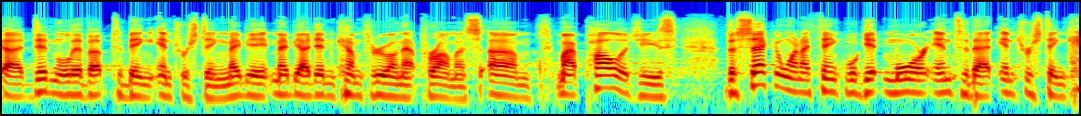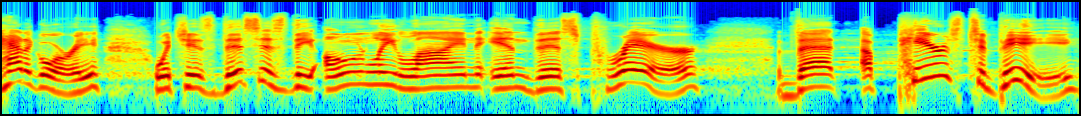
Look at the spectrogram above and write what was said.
uh, didn't live up to being interesting. Maybe, maybe I didn't come through on that promise. Um, my apologies. The second one, I think, will get more into that interesting category, which is this is the only line in this prayer that appears to be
